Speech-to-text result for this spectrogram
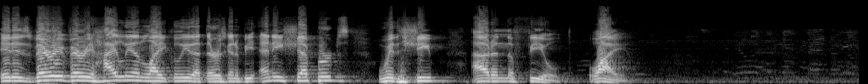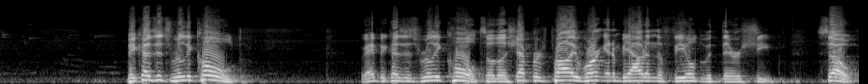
it is very, very highly unlikely that there's going to be any shepherds with sheep out in the field. Why? Because it's really cold. Okay, because it's really cold. So the shepherds probably weren't going to be out in the field with their sheep. So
